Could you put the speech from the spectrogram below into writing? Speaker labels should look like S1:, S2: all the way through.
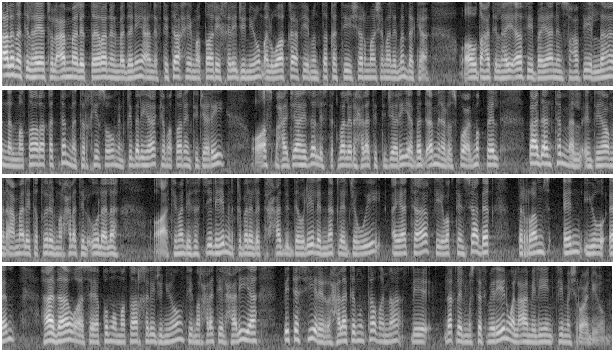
S1: أعلنت الهيئة العامة للطيران المدني عن افتتاح مطار خليج نيوم الواقع في منطقة شرم شمال المملكة. وأوضحت الهيئة في بيان صحفي لها أن المطار قد تم ترخيصه من قبلها كمطار تجاري وأصبح جاهزا لاستقبال الرحلات التجارية بدءا من الأسبوع المقبل بعد أن تم الانتهاء من أعمال تطوير المرحلة الأولى له. واعتماد تسجيله من قبل الاتحاد الدولي للنقل الجوي أياتا في وقت سابق بالرمز NUM هذا وسيقوم مطار خليج نيوم في مرحلته الحالية بتسيير الرحلات المنتظمة لنقل المستثمرين والعاملين في مشروع نيوم.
